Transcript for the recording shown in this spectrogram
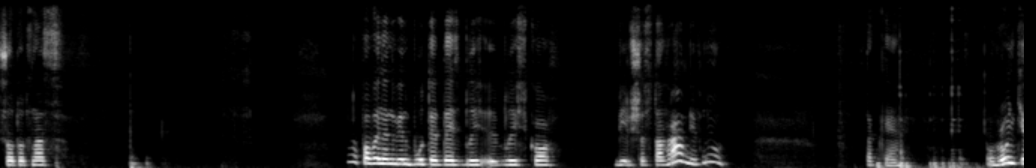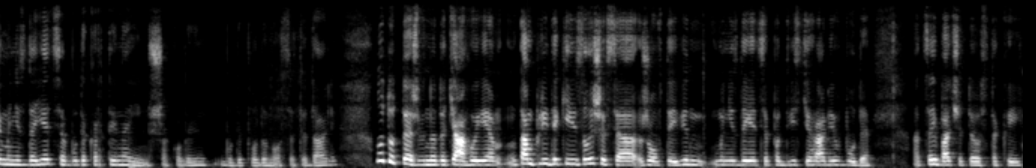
Що тут в нас? Ну, повинен він бути десь близько більше 100 грамів. Ну, таке. У ґрунті, мені здається, буде картина інша, коли він буде плодоносити далі. Ну, тут теж він не дотягує. Там плід, який залишився жовтий, він, мені здається, по 200 грамів буде. А цей, бачите, ось такий.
